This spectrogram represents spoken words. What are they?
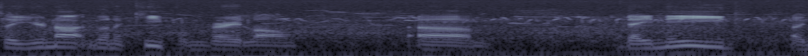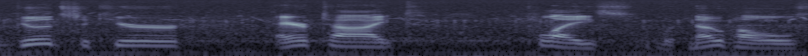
So you're not going to keep them very long. Um, they need a good, secure, airtight place with no holes,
